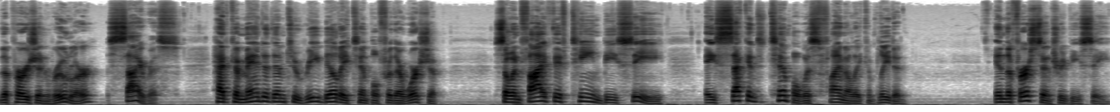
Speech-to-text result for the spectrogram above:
the Persian ruler, Cyrus, had commanded them to rebuild a temple for their worship. So in 515 BC, a second temple was finally completed. In the first century BC,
